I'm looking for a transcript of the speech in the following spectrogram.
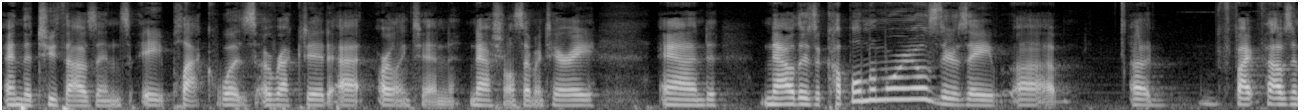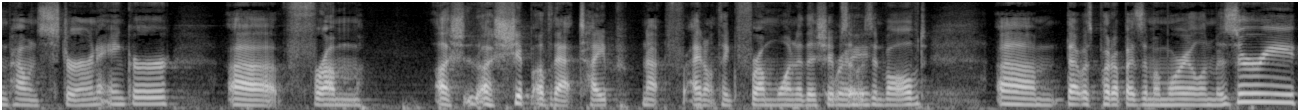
and the 2000s, a plaque was erected at Arlington National Cemetery. And now there's a couple memorials. There's a, uh, a 5,000 pound stern anchor uh, from a, sh- a ship of that type, not, f- I don't think from one of the ships that was involved. Um, that was put up as a memorial in Missouri.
